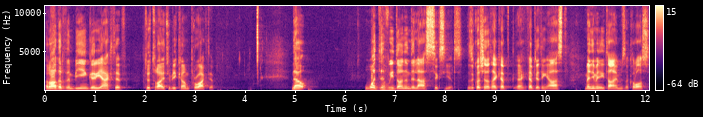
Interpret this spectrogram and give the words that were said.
rather than being reactive, to try to become proactive. Now, what have we done in the last six years? There's a question that I kept, I kept getting asked many, many times across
